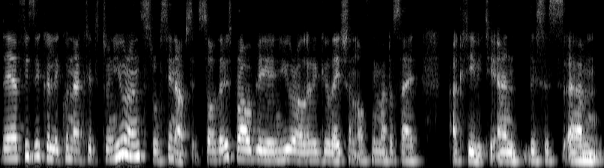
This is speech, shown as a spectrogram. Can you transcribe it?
they are physically connected to neurons through synapses. So there is probably a neural regulation of nematocyte activity. And this is um,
